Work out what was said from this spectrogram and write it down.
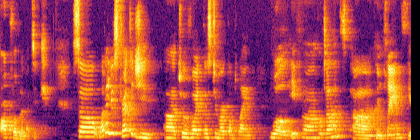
are problematic. So, what are your strategy uh, to avoid customer complaint? Well, if a hotel has uh, complaints, the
